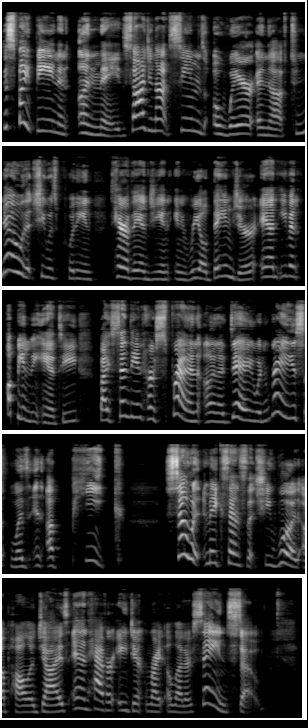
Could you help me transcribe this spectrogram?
Despite being an unmade, Sja-Anat seems aware enough to know that she was putting Taravangian in real danger and even upping the ante by sending her spren on a day when Rayse was in a peak. So it makes sense that she would apologize and have her agent write a letter saying so.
